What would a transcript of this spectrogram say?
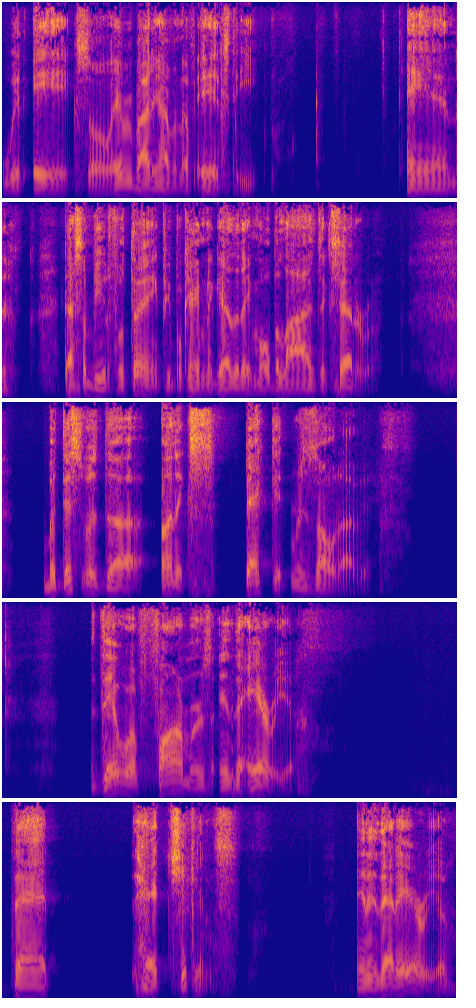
with eggs. So everybody have enough eggs to eat. And that's a beautiful thing. People came together they mobilized etc but this was the unexpected result of it. There were farmers in the area that had chickens and in that area,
